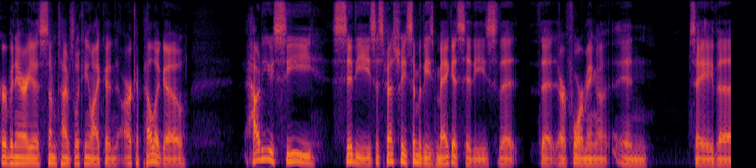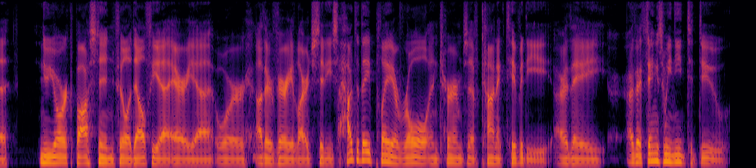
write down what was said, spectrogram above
urban areas sometimes looking like an archipelago, how do you see cities, especially some of these mega cities that that are forming uh, in, say, the New York, Boston, Philadelphia area, or other very large cities? How do they play a role in terms of connectivity? Are they are there things we need to do?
